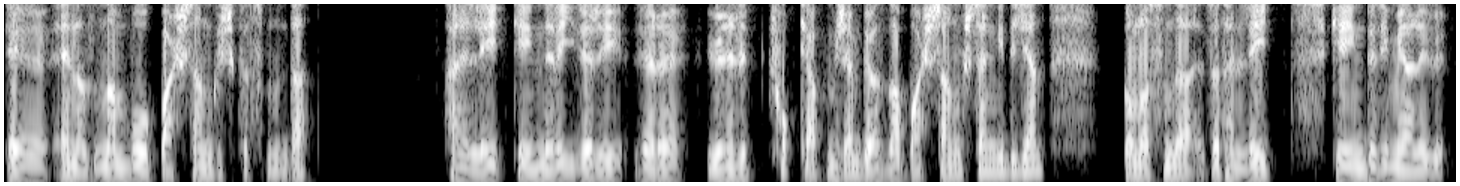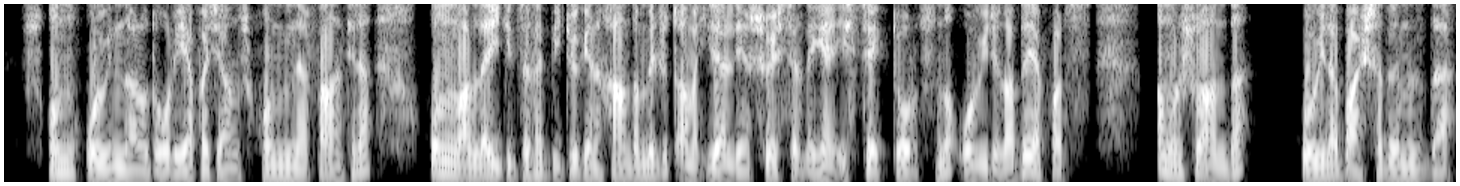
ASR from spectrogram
e, en azından bu başlangıç kısmında hani late game'lere ilerilere yönelik çok yapmayacağım. Biraz daha başlangıçtan gideceğim. Sonrasında zaten late game dediğim yani son oyunlara doğru yapacağımız kombinler falan filan onlarla ilgili zaten video gene kanalda mevcut ama ilerleyen süreçlerde gene istek doğrultusunda o videolarda yaparız. Ama şu anda oyuna başladığımızda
